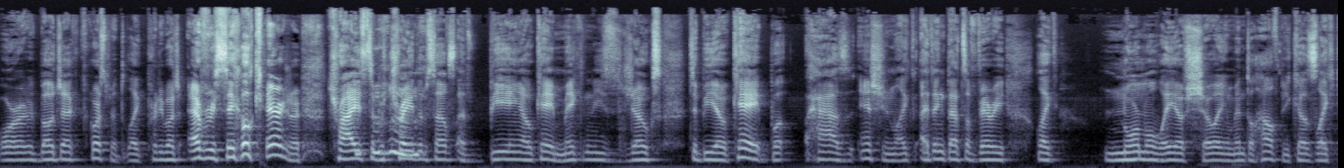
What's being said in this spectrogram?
Or bojack horseman like pretty much every single character tries to portray themselves as being okay making these jokes to be okay but has an issue. And, like i think that's a very like normal way of showing mental health because like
